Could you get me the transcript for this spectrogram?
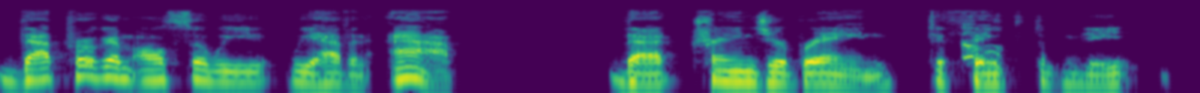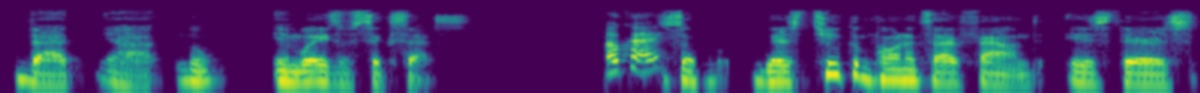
that program also, we, we have an app that trains your brain to oh. think oh. the way that uh, in ways of success. Okay. So there's two components I've found is there's,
